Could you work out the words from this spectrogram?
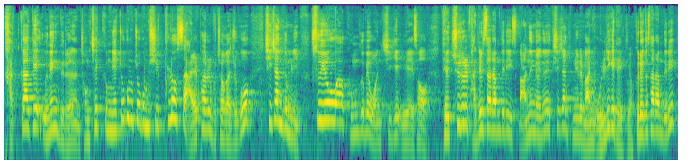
각각의 은행들은 정책 금리에 조금 조금씩 플러스 알파를 붙여가지고 시장 금리, 수요와 공급의 원칙에 의해서 대출을 받을 사람들이 많으면은 시장 금리를 많이 올리게 되고요. 그래도 사람들이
